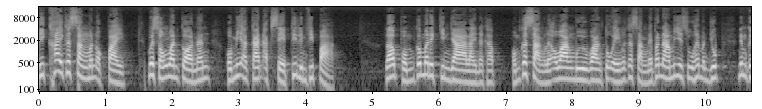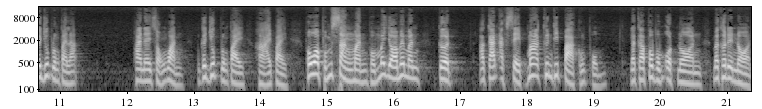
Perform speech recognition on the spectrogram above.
มีไข้ก็สั่งมันออกไป เมื่อสองวันก่อนนั้น ผมมีอาการอักเสบที่ริมฝีปาก แล้วผมก็ไม่ได้กินยาอะไรนะครับ ผมก็สั่งเลยเอาวางมือวางตัวเองแล้วก็สั่งในพระนามพระเยซูให้มันยุบนี่มันก็ยุบลงไปแล้วภายในสองวันมันก็ยุบลงไปหายไป เพราะว่าผมสั่งมันผมไม่ยอมให้มันเกิดอาการอักเสบมากขึ้นที่ปากของผมนะครับเพราะผมอดนอนไม่ค่อยได้นอน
